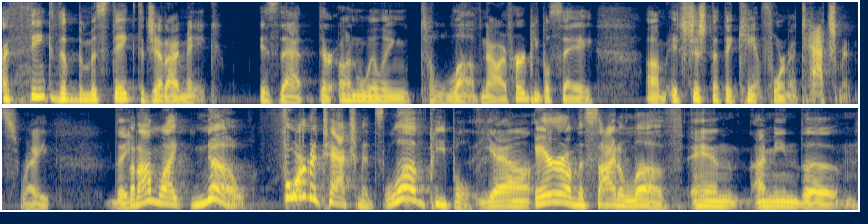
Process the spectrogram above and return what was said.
I think the the mistake the Jedi make is that they're unwilling to love. Now I've heard people say um, it's just that they can't form attachments, right? They- but I'm like, no, form attachments, love people, yeah. err on the side of love. And I mean the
